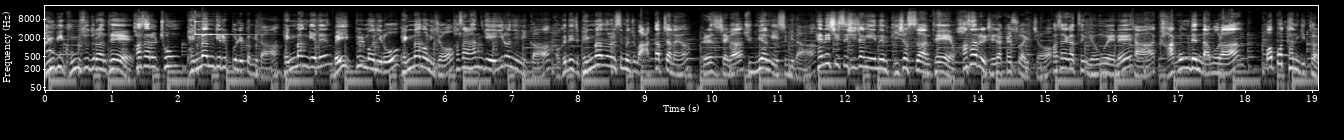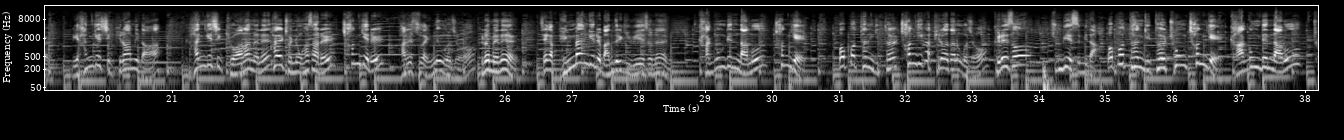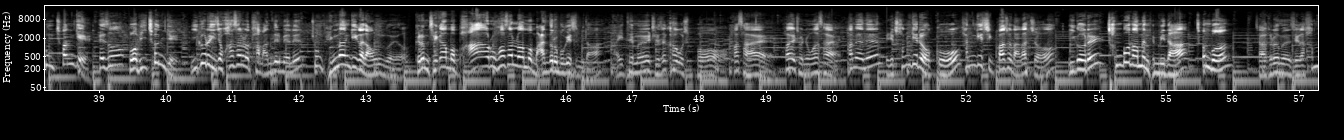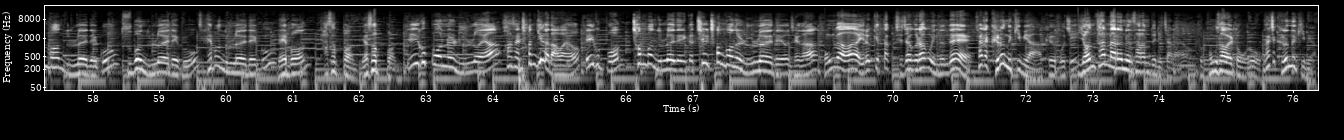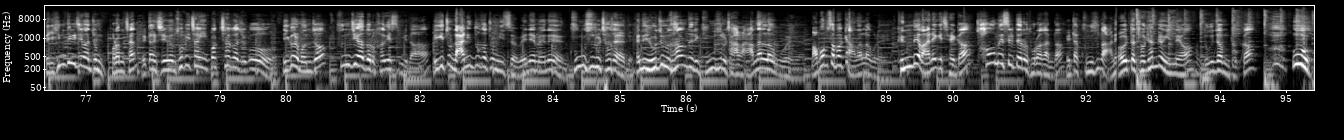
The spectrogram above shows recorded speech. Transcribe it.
뉴비 궁수들한테 화살을 총 100만 개를 뿌릴 겁니다. 100만 개는 메이플 머니로 100만 원이죠. 화살 한 개에 1원이니까. 어, 근데 이제 100만 원을 쓰면 좀 아깝잖아요. 그래서 제가 준비한 게 있습니다. 헤네시스 시장에 있는 비셔스한테 화살을 제작할 수가 있죠. 화살 같은 경우에는 자 가공된 나무랑 뻣뻣한 깃털이 한 개씩 필요합니다. 그한 개씩 교환하면은 활 전용 화살을 1000개를 받을 수가 있는 거죠. 그러면은 제가 100만 개를 만들기 위해서는 가공된 나무 1000개, 뻣뻣한 깃털 1000개가 필요하다는 거죠. 그래서 준비했습니다. 뻣뻣한 깃털 총 1000개, 가공된 나무 총 1000개 해서 도합 2000개. 이거를 이제 화살로 다 만들면은 총 100만 개가 나오는 거예요. 그럼 제가 한번 바로 화살로 한번 만들어 보겠습니다. 아이템을 제작하고 싶어. 화살, 활 전용 화살 하면은 이게 1000개를 얻고 한 개씩 빠져나갔죠. 이거를 1000번 하면 됩니다. 1000번. 자 그러면 제가 한 번 눌러야 되고 두 번 눌러야 되고 세 번 눌러야 되고 네 번 다섯 번 여섯 번 일곱 번을 눌러야 화살 천 개가 나와요. 일곱 번 천 번 눌러야 되니까 칠천 번을 눌러야 돼요 제가. 뭔가 이렇게 딱 제작을 하고 있는데 살짝 그런 느낌이야. 그 뭐지? 연탄 나르는 사람들 있잖아요. 그 봉사활동으로. 살짝 그런 느낌이야. 되게 힘들지만 좀 보람찬? 일단 지금 소비창이 꽉 차가지고 이걸 먼저 훈지하도록 하겠습니다. 이게 좀 난이도가 좀 있어요. 왜냐면은 궁수를 찾아야 돼. 근데 요즘은 사람들이 궁수를 잘 안 하려고 해. 마법사밖에 안 하려고 그래. 근데 만약에 제가 처음 했을 때로 돌아간다? 일단 궁수는 안해. 어 일단 저기 한 명 있네요. 누군지 한번 볼까? 오!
